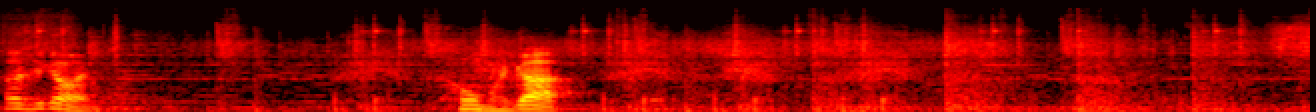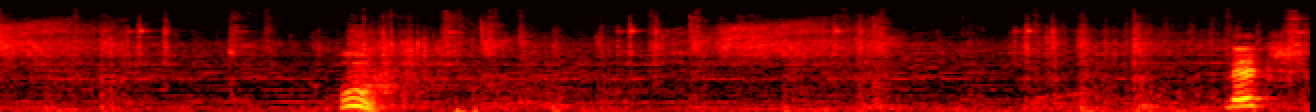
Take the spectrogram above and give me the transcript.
How's he going? Oh my god. Ooh. Mitch.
